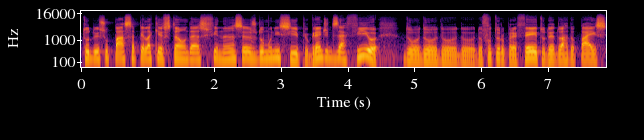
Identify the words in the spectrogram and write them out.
tudo isso passa pela questão das finanças do município. O grande desafio do, do, do, do, futuro prefeito, do Eduardo Paes,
